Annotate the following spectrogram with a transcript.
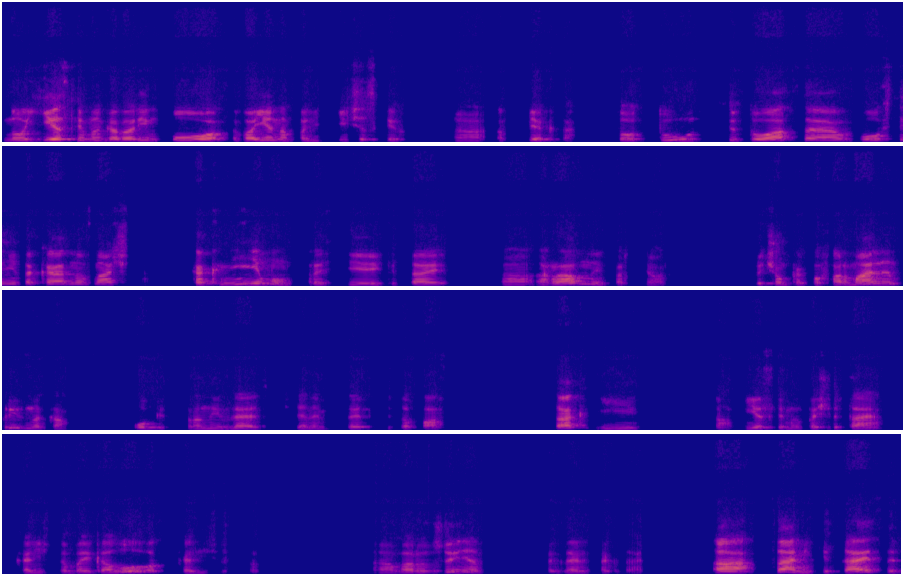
Но если мы говорим о военно-политических э, аспектах, то тут ситуация вовсе не такая однозначная. Как минимум, Россия и Китай э, равные партнеры причем как по формальным признакам обе страны являются членами Совета Безопасности, так и там, если мы посчитаем количество боеголовок, количество а, вооружения и так далее, и так далее. А сами китайцы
